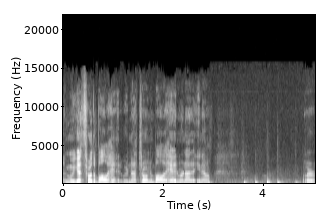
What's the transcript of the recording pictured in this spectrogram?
I mean, we got to throw the ball ahead. We're not throwing the ball ahead. We're not, you know, we're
